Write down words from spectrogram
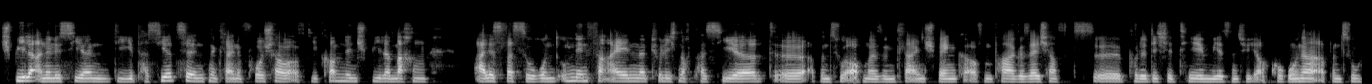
Spiele analysieren, die passiert sind, eine kleine Vorschau auf die kommenden Spiele machen alles, was so rund um den Verein natürlich noch passiert, äh, ab und zu auch mal so einen kleinen Schwenk auf ein paar gesellschaftspolitische Themen, jetzt natürlich auch Corona ab und zu,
